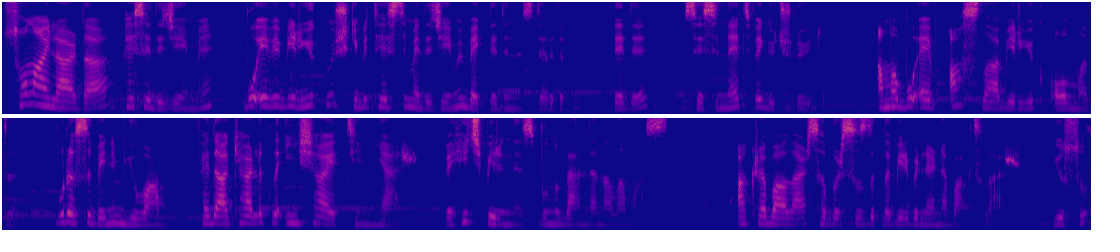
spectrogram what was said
Son aylarda pes edeceğimi, bu evi bir yükmüş gibi teslim edeceğimi beklediniz dedim, dedi. Sesi net ve güçlüydü. Ama bu ev asla bir yük olmadı. Burası benim yuvam, fedakarlıkla inşa ettiğim yer ve hiçbiriniz bunu benden alamaz. Akrabalar sabırsızlıkla birbirlerine baktılar. Yusuf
